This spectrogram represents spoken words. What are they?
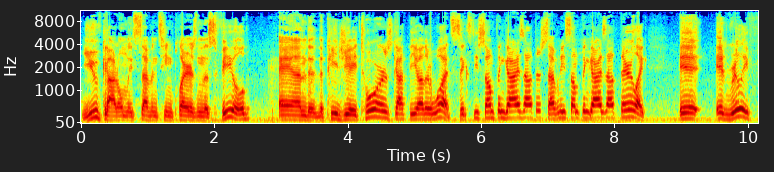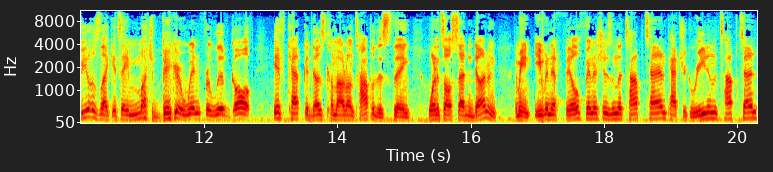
you've got only 17 players in this field, and the PGA Tour's got the other what 60 something guys out there, 70 something guys out there. Like it, it really feels like it's a much bigger win for LIV Golf if Koepka does come out on top of this thing when it's all said and done. And I mean, even if Phil finishes in the top 10, Patrick Reed in the top 10,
